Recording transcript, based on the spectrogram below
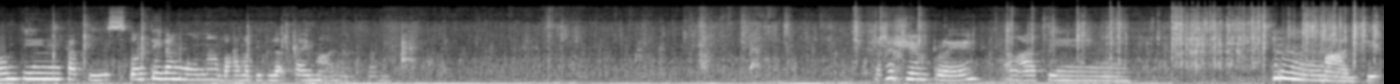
Konting patis. Konti lang muna. Baka mabigla tayo maanasan. Saka syempre, ang ating magic.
